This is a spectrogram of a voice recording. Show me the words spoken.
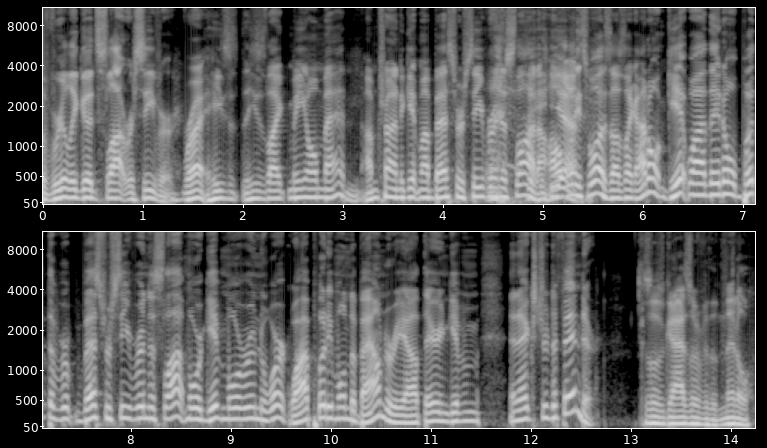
a really good slot receiver. Right. He's he's like me on Madden. I'm trying to get my best receiver in the slot. I Yeah. always was. I was like, I don't get why they don't put the r- best receiver in the slot more, give him more room to work. Why put him on the boundary out there and give him an extra defender? Because those guys over the middle.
